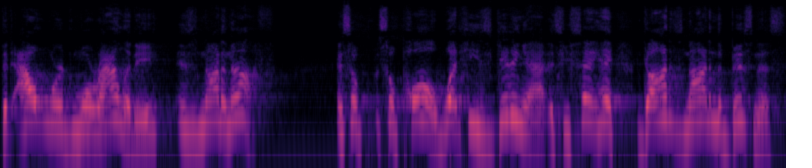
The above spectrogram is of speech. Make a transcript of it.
That outward morality is not enough. And so, so Paul, what he's getting at is he's saying, hey, God is not in the business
